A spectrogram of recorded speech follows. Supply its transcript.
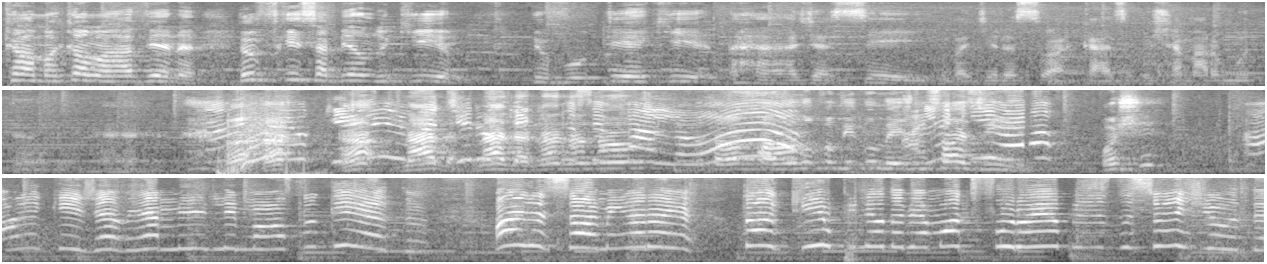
Calma, calma, Ravena. Eu fiquei sabendo que eu vou ter que. Ah, já sei. Invadir a sua casa. Vou chamar o Mutano. Ah, ah, nada, Invadir o nada, que nada, que você não. falou? Eu tava falando comigo mesmo, Olha sozinho. aqui, Oxi. Olha aqui, já, me mostra o dedo. Olha só, Homem-Aranha, tô aqui, o pneu da minha moto furou e eu preciso da sua ajuda.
